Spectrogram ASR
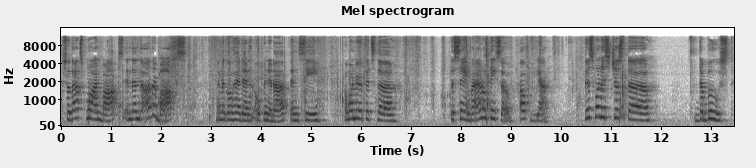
so that's one box. And then the other box, I'm gonna go ahead and open it up and see I wonder if it's the the same, but I don't think so. Oh, yeah. This one is just the the Boost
